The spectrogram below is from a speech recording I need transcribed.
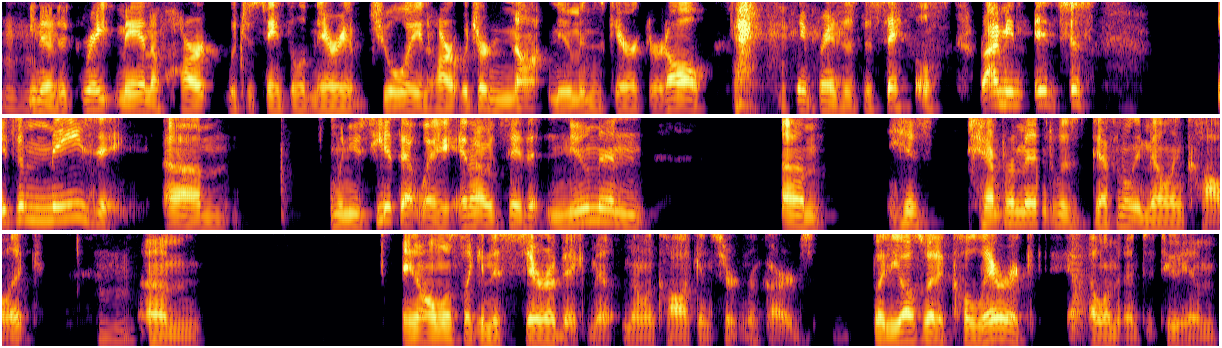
mm-hmm. you know, the great man of heart, which is Saint Philip Neri of joy and heart, which are not Newman's character at all. Saint Francis de Sales. I mean, it's just it's amazing. Um, when you see it that way, and I would say that Newman, um, his temperament was definitely melancholic, mm-hmm. um, and almost like an acerbic me- melancholic in certain regards. But he also had a choleric element to him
